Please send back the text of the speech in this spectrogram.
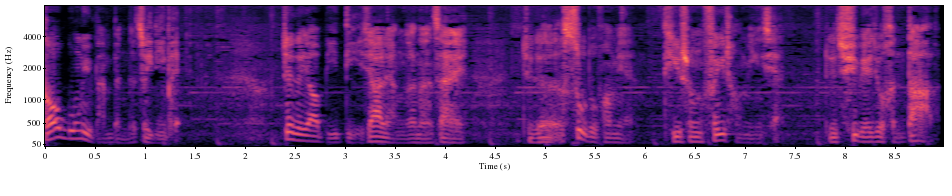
高功率版本的最低配，这个要比底下两个呢，在这个速度方面提升非常明显，这个区别就很大了，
